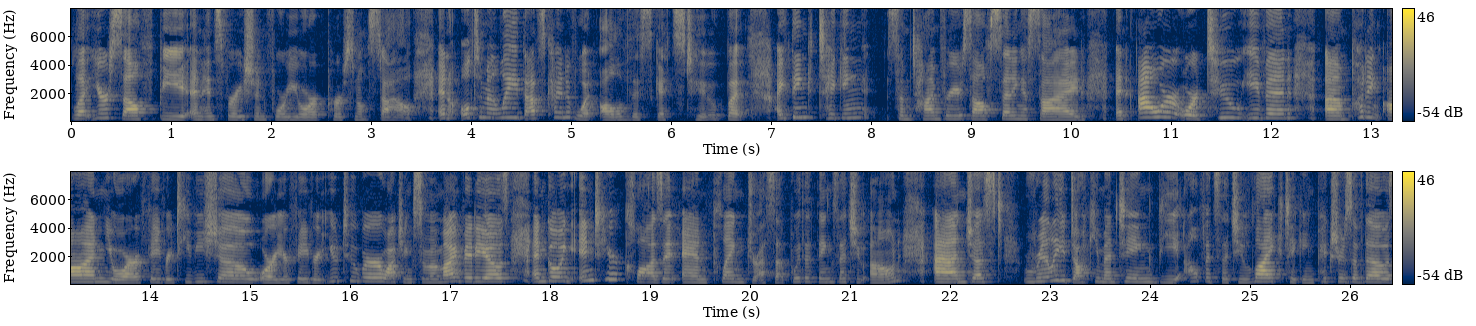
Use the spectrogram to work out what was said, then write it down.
Let yourself be an inspiration for your personal style. And ultimately, that's kind of what all of this gets to. But I think taking some time for yourself, setting aside an hour or two even, um, putting on your favorite TV show or your favorite YouTuber, watching some of my videos, and going into your closet and playing dress up with the things that you own, and just really documenting the outfits that you like, taking pictures of those,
